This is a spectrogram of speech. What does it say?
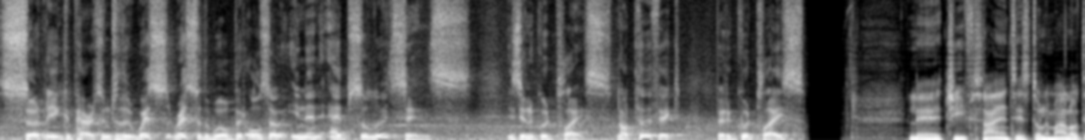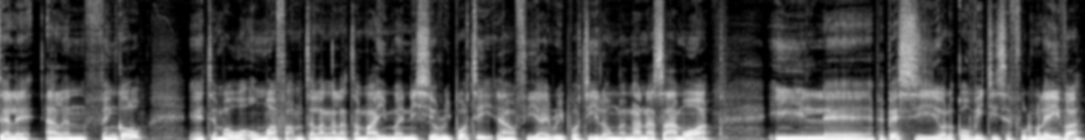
certainly in comparison to the rest of the world, but also in an absolute sense, is in a good place. Not perfect, but a good place. Le Chief Scientist o le malo tele Alan Finkel e te maua uma whaamtalanga la tamai ma nisi o ripoti e au fiai ripoti lo ngangana Samoa i le pepesi o le COVID-19 se furmaleiva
